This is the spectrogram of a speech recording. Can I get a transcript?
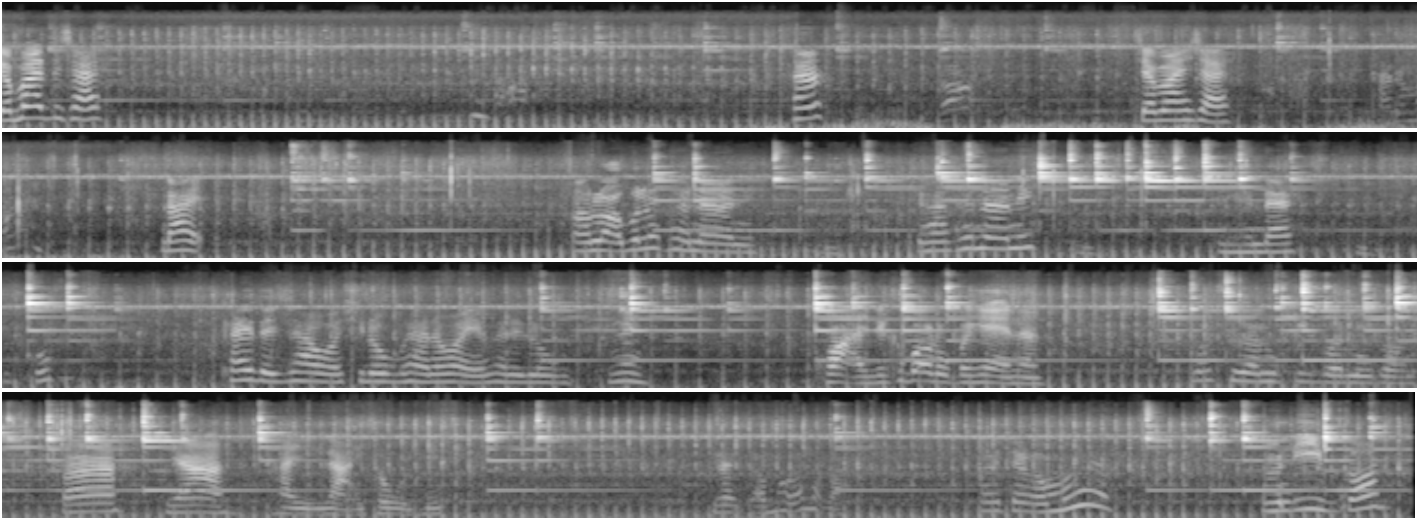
จะมาที่ใช้ฮะจะมาที่ใช้ได้เอาเลาะไปเลยพนานี่จะหาพนานี่เห็นได้ปุ๊บใครแต่เช้าว่าชิลงไปหาหน้าใหม่ยังไม่ได้ลงนี่ควายนี่เขาบอกลงไปแง่นะว่าคือมันกินก่อนนี้ก่อนป้าย่าให้หลายสูตรนี่แล้วก็เมื่อหรอเราจะเอามือให้มันอิ่มก่อนขอบโชคด้วยจ้ะโยกก็นอนดูมาขันนอนใครใครเกินครับชอบกำลังไปหาหน้าใหม่จะไปหาคนเลยไก่ชิดาวเลยเป็น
